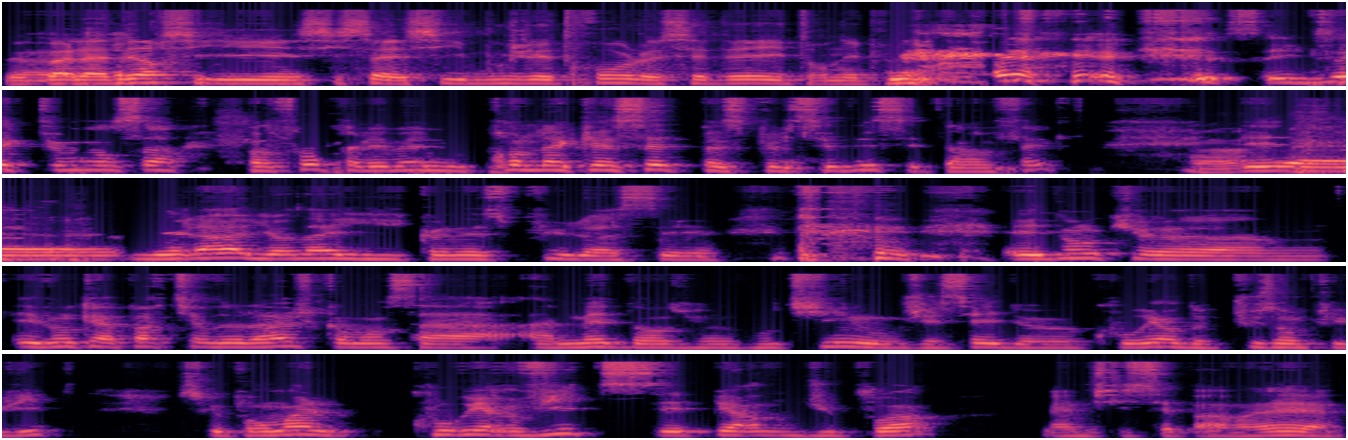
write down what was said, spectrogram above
Le baladeur, s'il si, si, si bougeait trop, le CD, il tournait plus. c'est exactement ça. Parfois, il fallait même prendre la cassette parce que le CD, c'était infect. Et, euh, mais là, il y en a, ils connaissent plus. Là, c'est et, donc, euh, et donc, à partir de là, je commence à, à mettre dans une routine où j'essaye de courir de plus en plus vite. Parce que pour moi, courir vite, c'est perdre du poids, même si c'est pas vrai.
